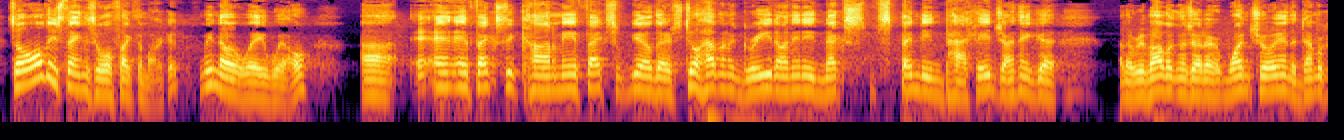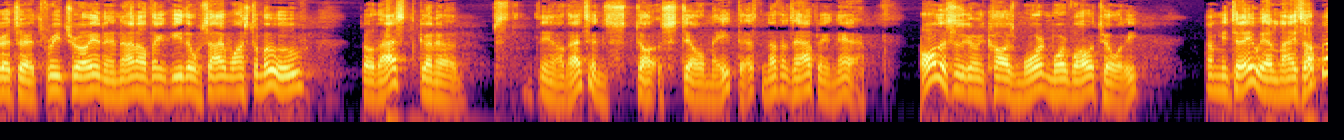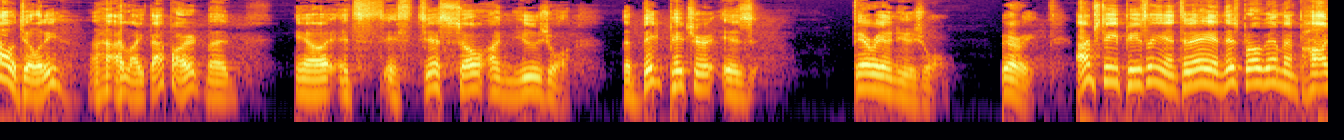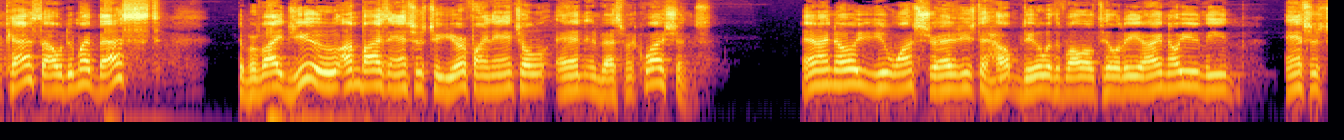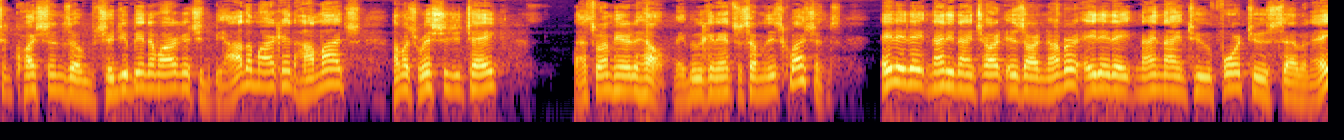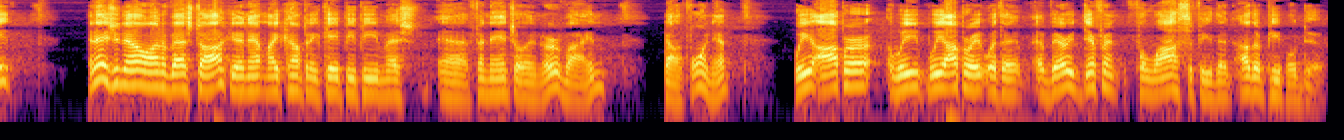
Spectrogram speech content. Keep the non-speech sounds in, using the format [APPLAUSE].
So all these things will affect the market. We know they will. Uh, and it affects the economy, affects, you know, they still haven't agreed on any next spending package. I think uh, the Republicans are at one trillion, the Democrats are at three trillion, and I don't think either side wants to move. So that's to, you know, that's in st- stalemate. That's nothing's happening there. All this is going to cause more and more volatility. I mean, today we had a nice up volatility. [LAUGHS] I like that part, but you know, it's it's just so unusual. The big picture is very unusual. Very. I'm Steve Peasley, and today in this program and podcast, I will do my best to provide you unbiased answers to your financial and investment questions. And I know you want strategies to help deal with the volatility. I know you need answers to questions of should you be in the market, should you be out of the market, how much, how much risk should you take? That's what I'm here to help. Maybe we can answer some of these questions. 888-99-CHART is our number, 888-992-4278. And as you know, on Invest Talk and at my company, KPP Invest, uh, Financial in Irvine, California, we, oper- we, we operate with a, a very different philosophy than other people do.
